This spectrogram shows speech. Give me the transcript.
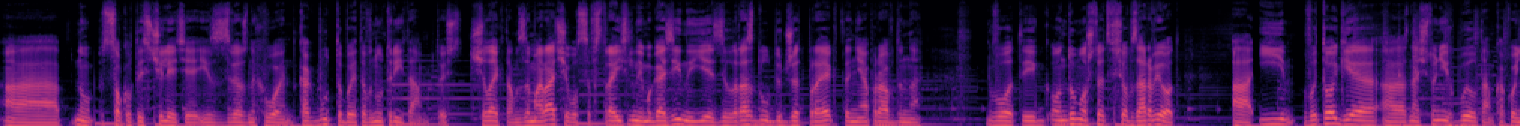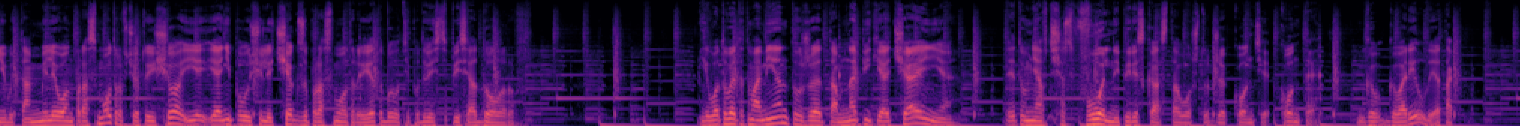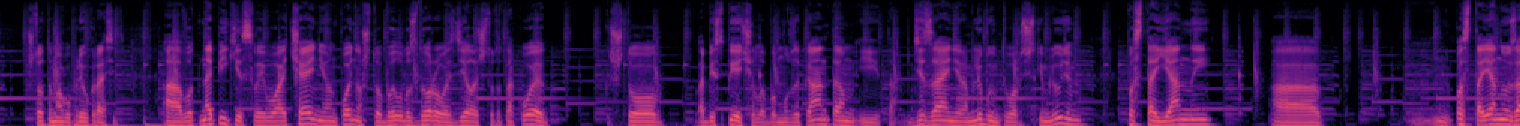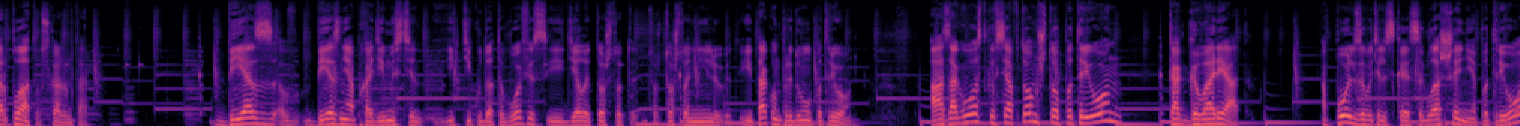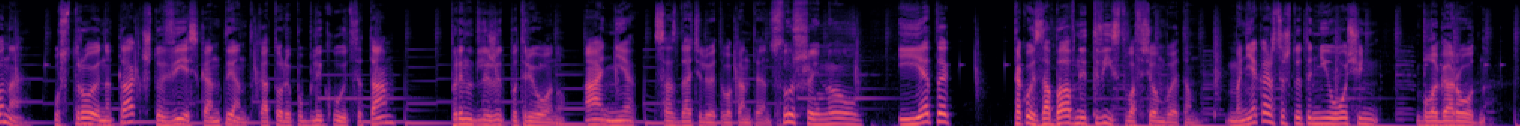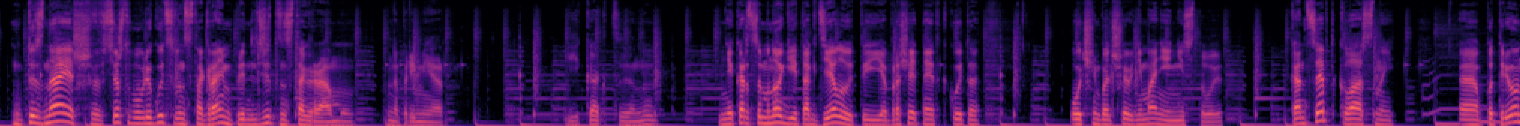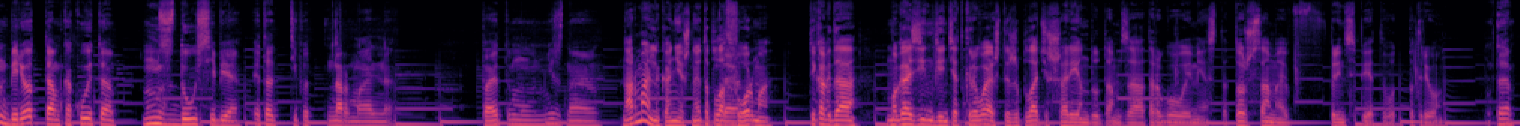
А, ну, Сокол Тысячелетия из Звездных войн. Как будто бы это внутри там. То есть человек там заморачивался, в строительные магазины ездил, раздул бюджет проекта неоправданно. Вот, и он думал, что это все взорвет. А, и в итоге, а, значит, у них был там какой-нибудь там миллион просмотров, что-то еще, и, и они получили чек за просмотры, и это было типа 250 долларов. И вот в этот момент уже там на пике отчаяния, это у меня сейчас вольный пересказ того, что Джек Конте, Конте говорил, я так что-то могу приукрасить. А вот на пике своего отчаяния он понял, что было бы здорово сделать что-то такое, что обеспечило бы музыкантам и там, дизайнерам, любым творческим людям постоянный, а, постоянную зарплату, скажем так. Без, без необходимости идти куда-то в офис и делать то что, то, то, что они не любят. И так он придумал Patreon. А загвоздка вся в том, что Patreon, как говорят, а пользовательское соглашение Патреона устроено так, что весь контент, который публикуется там, принадлежит Патреону, а не создателю этого контента. Слушай, ну... И это такой забавный твист во всем в этом. Мне кажется, что это не очень благородно. Ну, ты знаешь, все, что публикуется в Инстаграме, принадлежит Инстаграму, например. И как-то, ну... Мне кажется, многие так делают, и обращать на это какое-то очень большое внимание не стоит. Концепт классный. Э, Patreon берет там какую-то мзду себе. Это, типа, нормально. Поэтому, не знаю. Нормально, конечно, это платформа. Да. Ты когда магазин где-нибудь открываешь, ты же платишь аренду там за торговое место. То же самое, в принципе, это вот Patreon. Да.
